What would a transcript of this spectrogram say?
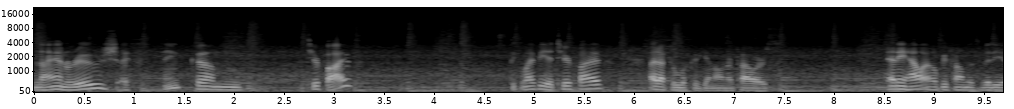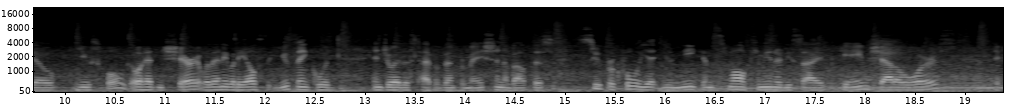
Nain Rouge, I think um, tier 5? I think it might be a tier 5. I'd have to look again on her powers. Anyhow, I hope you found this video useful. Go ahead and share it with anybody else that you think would enjoy this type of information about this super cool yet unique and small community-sized game, Shadow Wars. If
